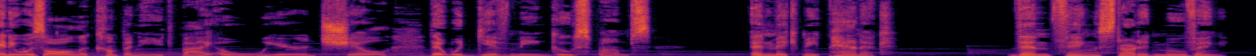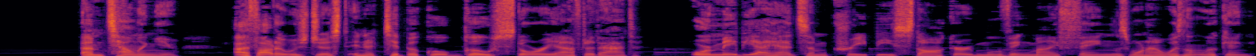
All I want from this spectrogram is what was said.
and it was all accompanied by a weird chill that would give me goosebumps and make me panic. Then things started moving. I'm telling you, I thought it was just in a typical ghost story after that. Or maybe I had some creepy stalker moving my things when I wasn't looking.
